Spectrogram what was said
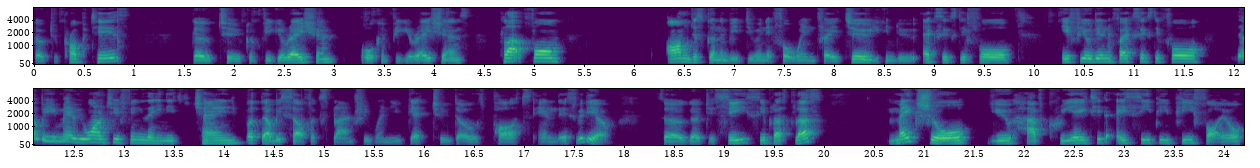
go to properties, go to configuration or configurations, platform. I'm just going to be doing it for Win32. You can do x64. If you're doing for x64, There'll be maybe one or two things that you need to change, but they'll be self-explanatory when you get to those parts in this video. So go to C, C++. Make sure you have created a CPP file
